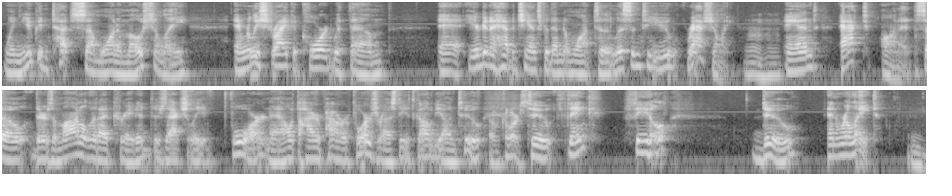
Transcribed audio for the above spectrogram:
When you can touch someone emotionally and really strike a chord with them, uh, you're going to have a chance for them to want to listen to you rationally mm-hmm. and act on it. So there's a model that I've created. There's actually four now with the higher power of fours, Rusty. It's gone beyond two. Of course. To think, feel, do, and relate. Mm.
